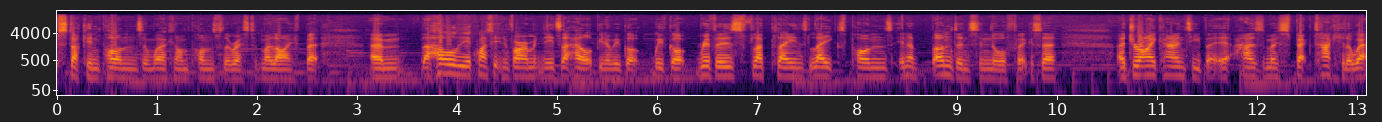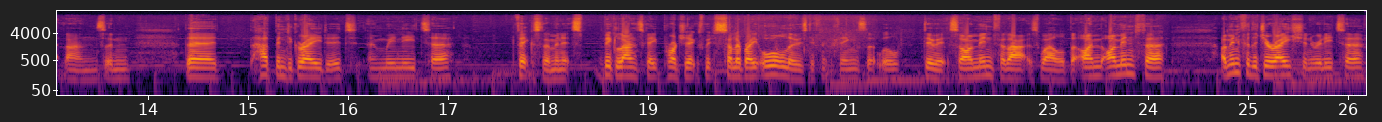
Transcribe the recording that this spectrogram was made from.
stuck in ponds and working on ponds for the rest of my life, but um, the whole of the aquatic environment needs our help. You know, we've got, we've got rivers, floodplains, lakes, ponds in abundance in Norfolk. It's a, a dry county, but it has the most spectacular wetlands and they have been degraded and we need to fix them and it's big landscape projects which celebrate all those different things that will do it. So I'm in for that as well, but I'm, I'm in for I'm in for the duration really to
